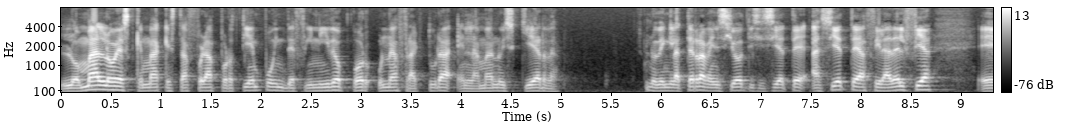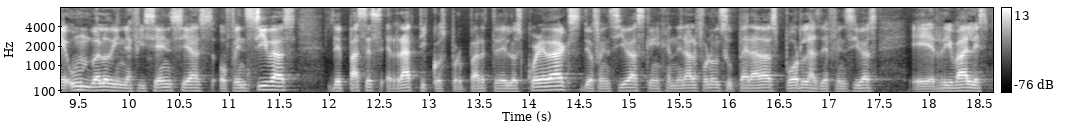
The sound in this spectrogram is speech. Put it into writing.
Lo malo es que Mack está fuera por tiempo indefinido por una fractura en la mano izquierda. Nueva Inglaterra venció 17 a 7 a Filadelfia. Eh, un duelo de ineficiencias ofensivas, de pases erráticos por parte de los quarterbacks, de ofensivas que en general fueron superadas por las defensivas eh, rivales.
